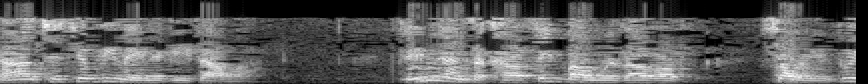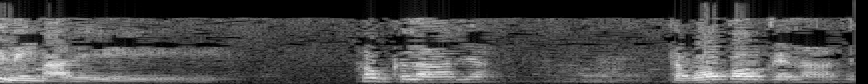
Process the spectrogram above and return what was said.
ဒါချက်ချင်းပြီးနိုင်တဲ့ကိစ္စပါဈေးမြန်တစ်ခါစိတ်ပါဝင်သားတော့ရှောက်ရင်တွေ့နိုင်ပါလေဟုတ်ကလားဗျသဘောပေါက်ကလားဗျ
